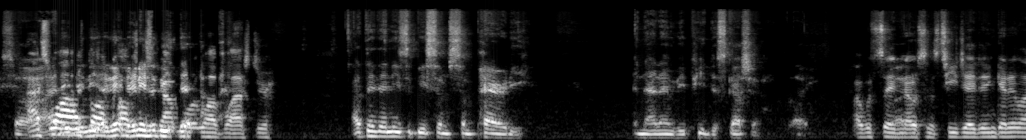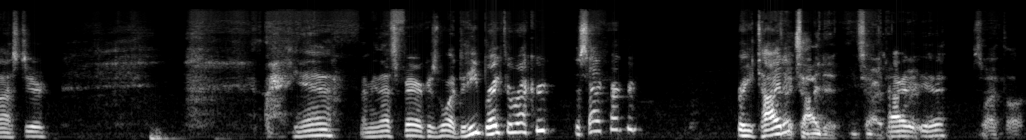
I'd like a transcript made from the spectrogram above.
So That's I why I, think thought there, needs to be. more love last year. I think there needs to be some some parity in that MVP discussion. Like I would say Right. no, since TJ didn't get it last year. Yeah, I mean that's fair because what did he break the record, the sack record, or he tied it? tied it. He tied it. Tied it, yeah. That's what I thought.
